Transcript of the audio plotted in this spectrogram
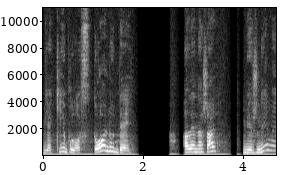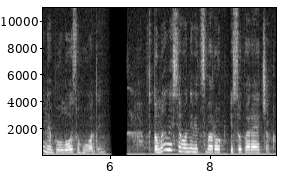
в якій було 100 людей. Але, на жаль, між ними не було згоди. Втомилися вони від сварок і суперечок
